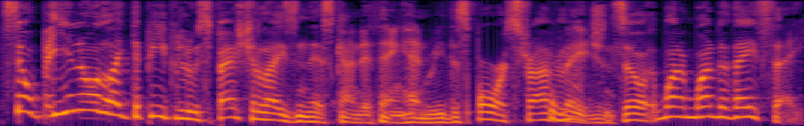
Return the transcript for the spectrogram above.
So, but you know, like the people who specialise in this kind of thing, Henry, the sports travel mm-hmm. agents. So, what, what do they say?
